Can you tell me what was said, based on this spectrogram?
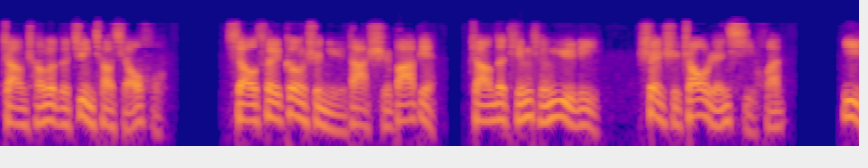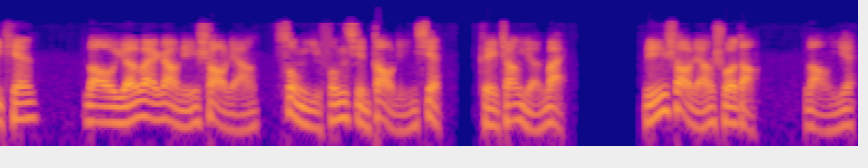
长成了个俊俏小伙。小翠更是女大十八变，长得亭亭玉立，甚是招人喜欢。一天，老员外让林少良送一封信到临县给张员外。林少良说道：“老爷，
